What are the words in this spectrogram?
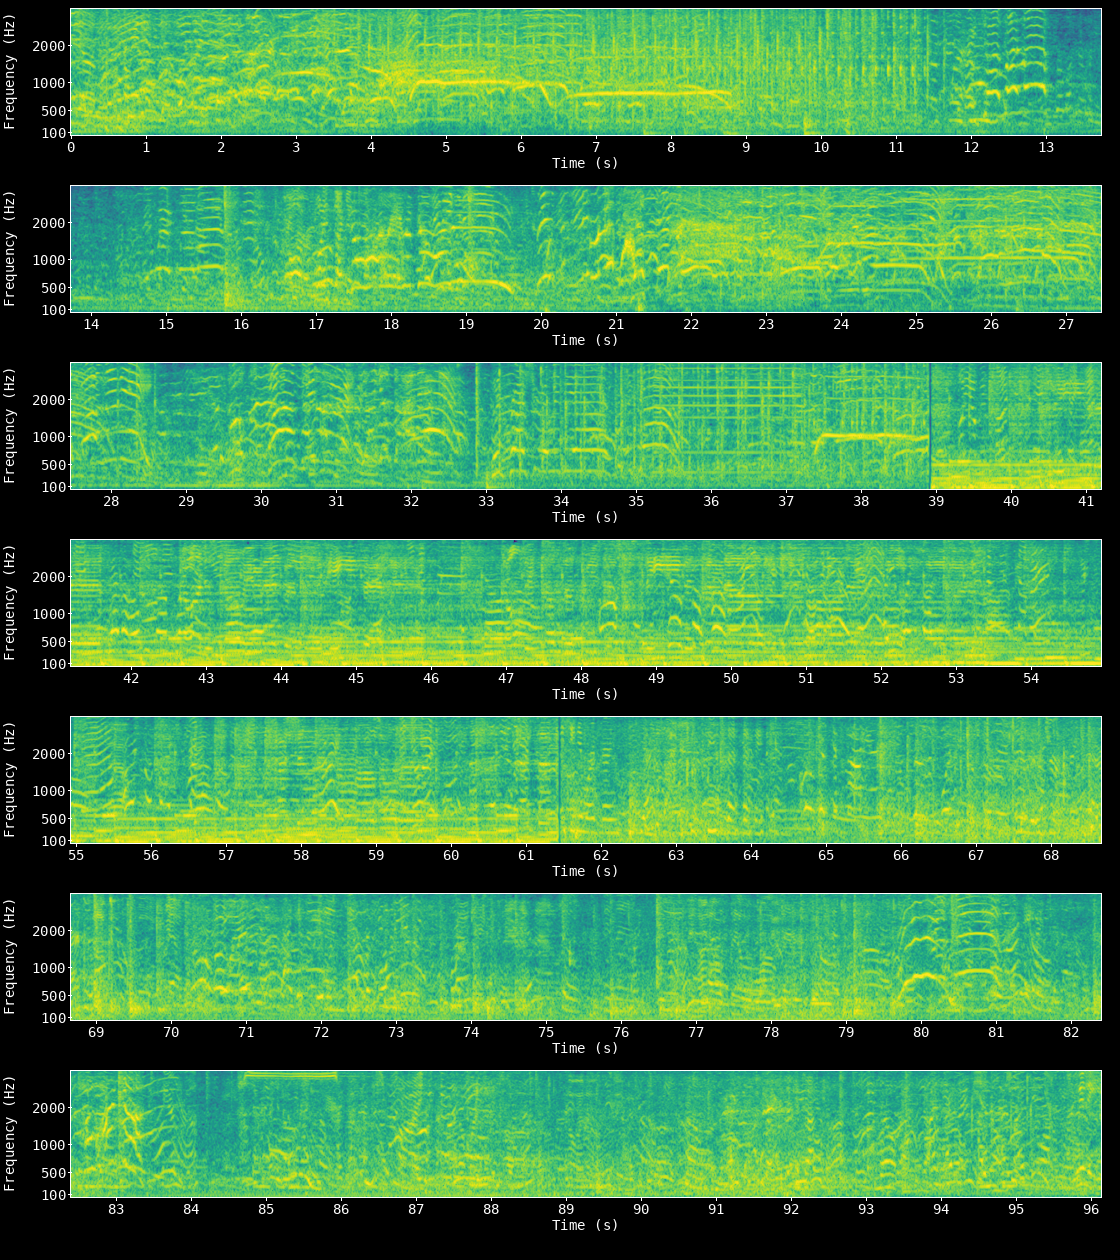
Great Lila! Oh, 20 seconds. That's a You see any more during? Yes, I see There's the jerk right there. Oh, Camera. Winnie.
